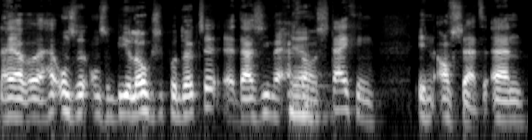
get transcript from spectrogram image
nou ja, onze, onze biologische producten, daar zien we echt ja. wel een stijging in afzet. En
